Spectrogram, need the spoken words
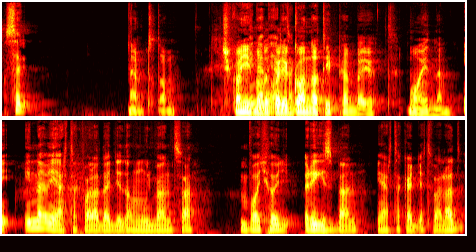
Szerint, nem tudom. Csak annyit mondok, hogy a értek. Ganna tippen bejött. Majdnem. én nem értek veled egyet amúgy, Bence. Vagy hogy részben értek egyet veled.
